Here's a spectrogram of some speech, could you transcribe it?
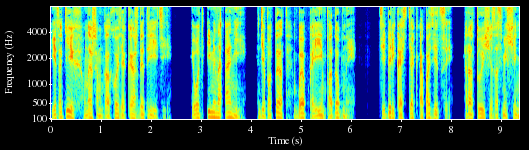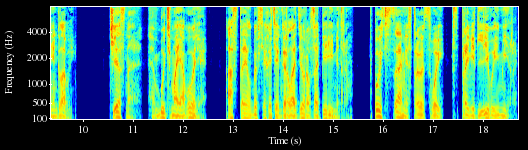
И таких в нашем колхозе каждый третий. И вот именно они, депутат, бабка и им подобные, теперь костяк оппозиции, ратующий за смещение главы. Честно, будь моя воля, оставил бы всех этих горлодеров за периметром. Пусть сами строят свой справедливый мир.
